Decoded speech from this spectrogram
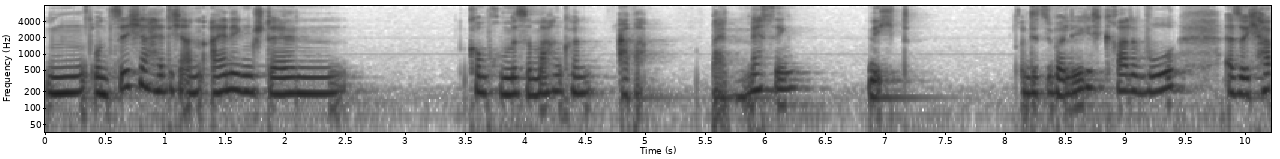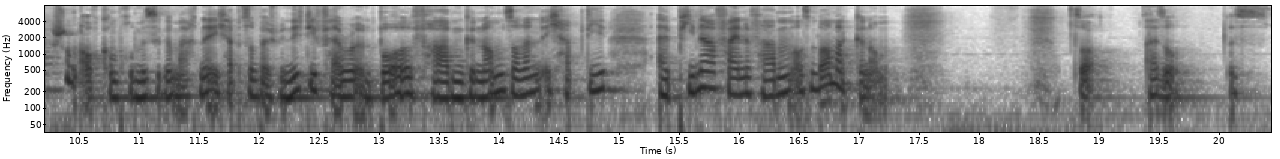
Und sicher hätte ich an einigen Stellen Kompromisse machen können, aber beim Messing nicht. Und jetzt überlege ich gerade, wo. Also ich habe schon auch Kompromisse gemacht. Ne? Ich habe zum Beispiel nicht die Farrow and Ball Farben genommen, sondern ich habe die Alpina feine Farben aus dem Baumarkt genommen. So, also das,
